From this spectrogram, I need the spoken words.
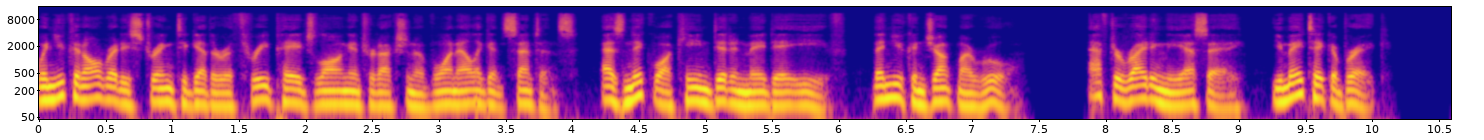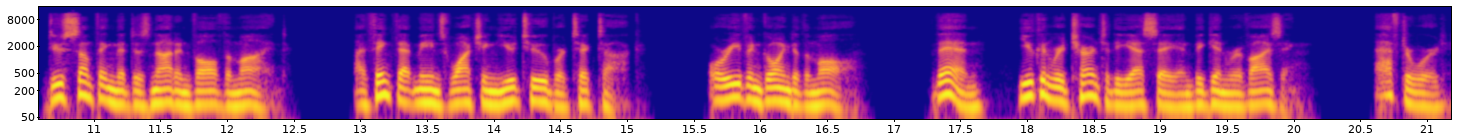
When you can already string together a three page long introduction of one elegant sentence, as Nick Joaquin did in May Day Eve, then you can junk my rule. After writing the essay, you may take a break. Do something that does not involve the mind. I think that means watching YouTube or TikTok. Or even going to the mall. Then, You can return to the essay and begin revising. Afterward,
